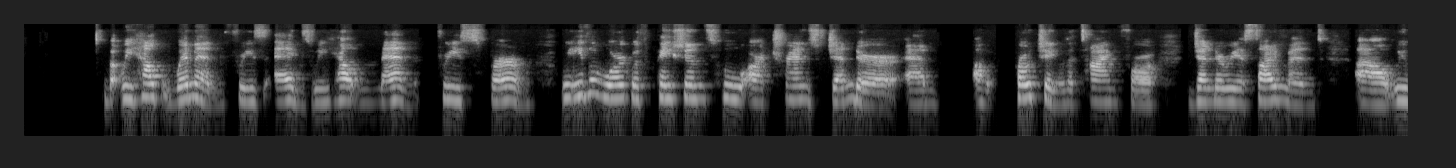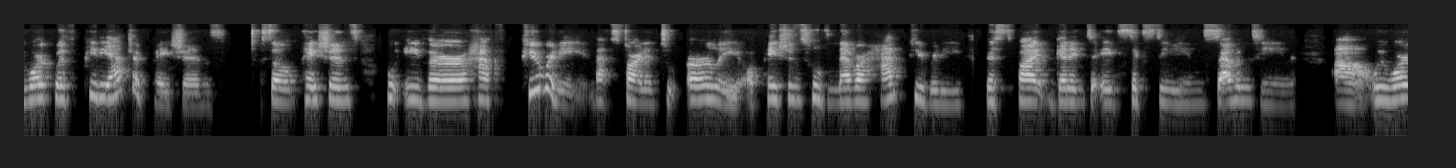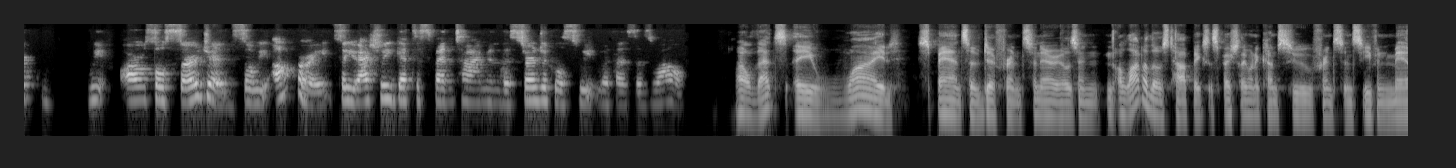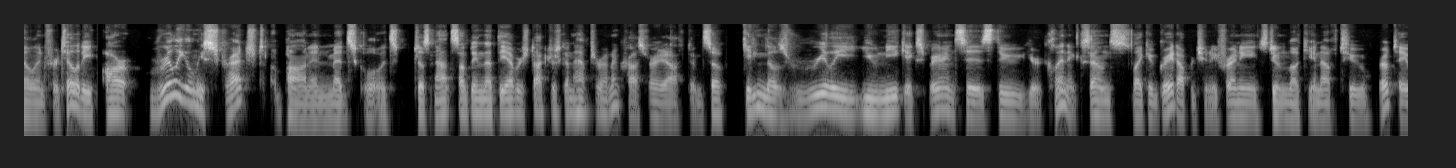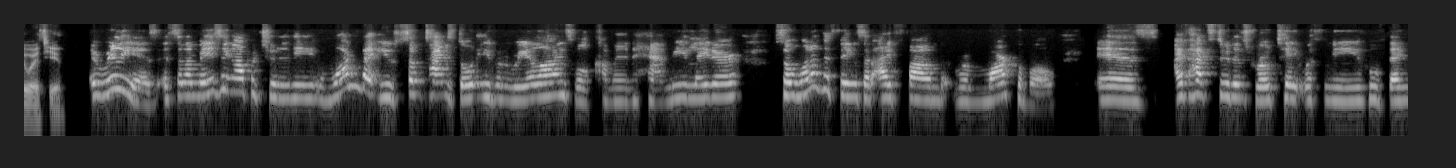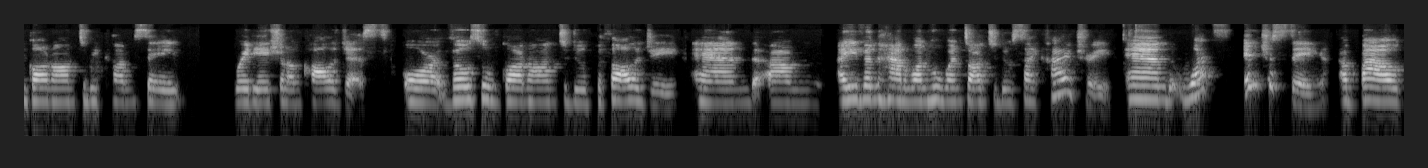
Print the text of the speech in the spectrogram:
but we help women freeze eggs, we help men freeze sperm. We even work with patients who are transgender and uh, approaching the time for gender reassignment. Uh, we work with pediatric patients, so patients who either have puberty that started too early or patients who've never had puberty despite getting to age 16 17 uh, we work we are also surgeons so we operate so you actually get to spend time in the surgical suite with us as well well, that's a wide span of different scenarios. And a lot of those topics, especially when it comes to, for instance, even male infertility, are really only scratched upon in med school. It's just not something that the average doctor is going to have to run across very often. So, getting those really unique experiences through your clinic sounds like a great opportunity for any student lucky enough to rotate with you. It really is. It's an amazing opportunity, one that you sometimes don't even realize will come in handy later so, one of the things that I found remarkable is I've had students rotate with me who've then gone on to become, say, radiation oncologists or those who've gone on to do pathology. And um, I even had one who went on to do psychiatry. And what's interesting about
